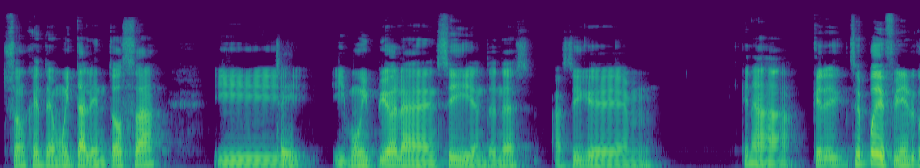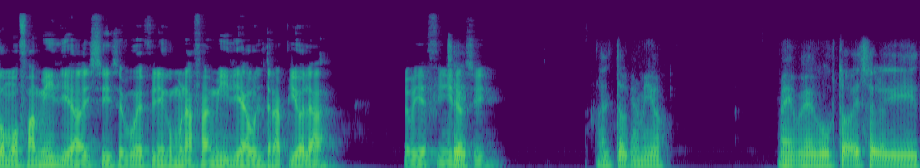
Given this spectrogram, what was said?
son gente muy talentosa y, y muy piola en sí, ¿entendés? Así que... Mm, que nada, que se puede definir como familia, y sí, se puede definir como una familia ultra piola, lo voy a definir así. Al toque, amigo. Me, gustó, eso es lo que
